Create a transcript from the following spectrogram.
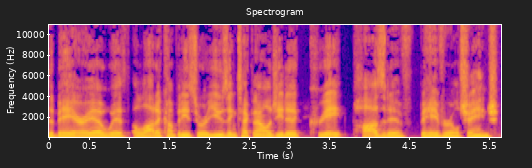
the Bay Area with a lot of companies who are using technology to create positive behavioral change.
